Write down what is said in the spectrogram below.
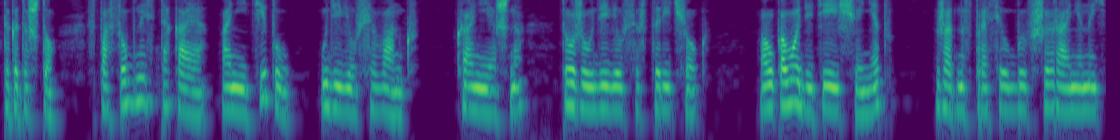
«Так это что, Способность такая, а не титул?» — удивился Ванг. «Конечно», — тоже удивился старичок. «А у кого детей еще нет?» — жадно спросил бывший раненый.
